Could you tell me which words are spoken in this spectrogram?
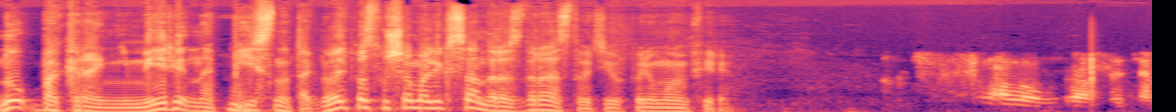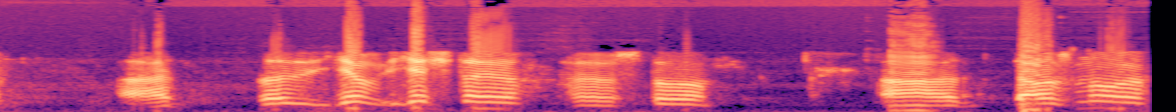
Ну, по крайней мере, написано так. Давайте послушаем Александра. Здравствуйте, в прямом эфире. Алло, здравствуйте. А, Э, я, я считаю, э, что а, должно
